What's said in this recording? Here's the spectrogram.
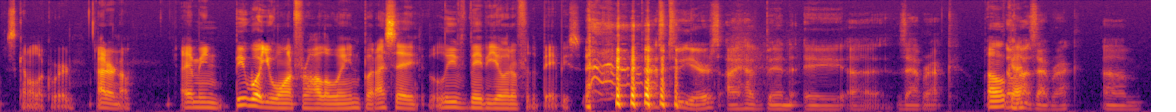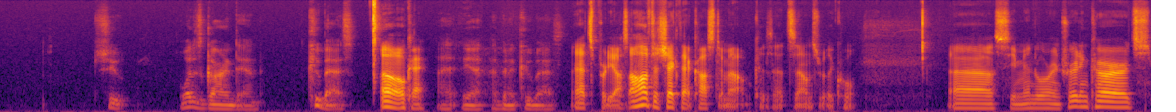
it's gonna look weird. I don't know. I mean, be what you want for Halloween, but I say leave Baby Yoda for the babies. Past two years, I have been a uh, Zabrak. oh, okay. No, not Zabrak. Um, shoot, what is Garindan? Kubaz. oh, okay. I, yeah, I've been a Kubaz. That's pretty awesome. I'll have to check that costume out because that sounds really cool. Uh, let's see, Mandalorian trading cards.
